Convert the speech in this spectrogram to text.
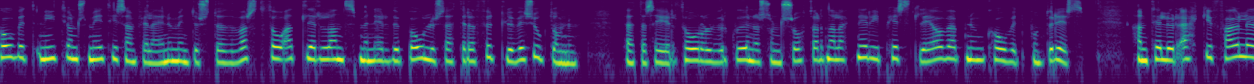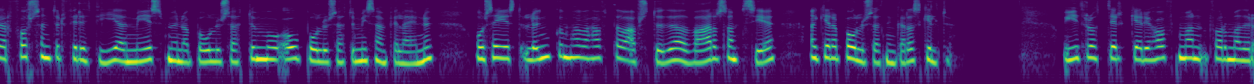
COVID-19 smitt í samfélaginu myndu stöðvast þó allir landsmenn erðu bólusettir að fullu við sjúkdómnum. Þetta segir Þórólfur Guðnarsson sótvarnalagnir í pistli á vefnum covid.is. Hann telur ekki faglegar forsendur fyrir því að mismuna bólusettum og óbólusettum í samfélaginu og segist laungum hafa haft á afstöðu að varasamt sé að gera bólusetningar að skildu. Íþróttir Geri Hoffmann, formaður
